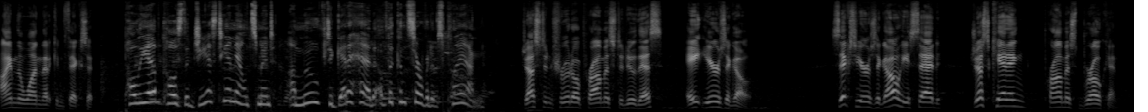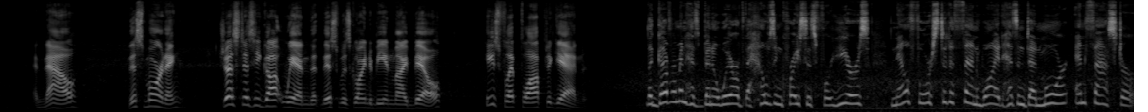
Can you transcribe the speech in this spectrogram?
I'm the one that can fix it. Poilievre calls the GST announcement a move to get ahead of the Conservatives' plan. Justin Trudeau promised to do this eight years ago. Six years ago, he said, just kidding, promise broken. And now, this morning, just as he got wind that this was going to be in my bill, he's flip flopped again. The government has been aware of the housing crisis for years, now forced to defend why it hasn't done more and faster.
